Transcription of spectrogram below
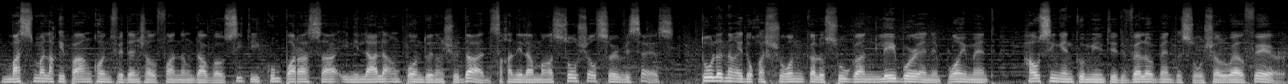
mas malaki pa ang confidential fund ng Davao City kumpara sa inilala ang pondo ng syudad sa kanilang mga social services tulad ng edukasyon, kalusugan, labor and employment, housing and community development at social welfare.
